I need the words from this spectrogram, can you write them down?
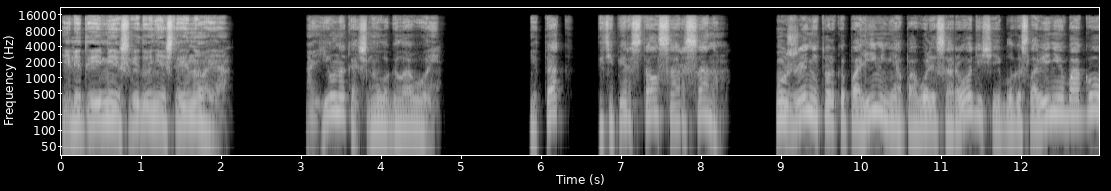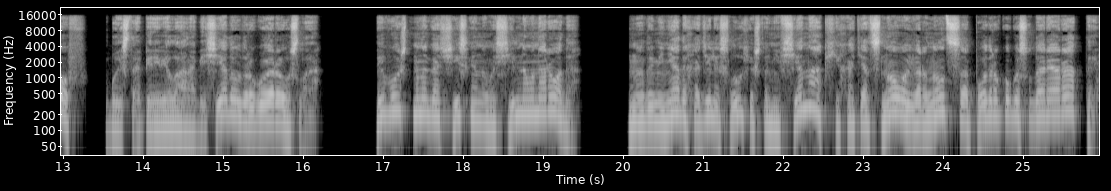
Или ты имеешь в виду нечто иное?» А Юна качнула головой. «Итак, ты теперь стал Саарсаном. Уже не только по имени, а по воле сородича и благословению богов», — быстро перевела она беседу в другое русло. «Ты вождь многочисленного, сильного народа. Но до меня доходили слухи, что не все Накхи хотят снова вернуться под руку государя Аратты».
